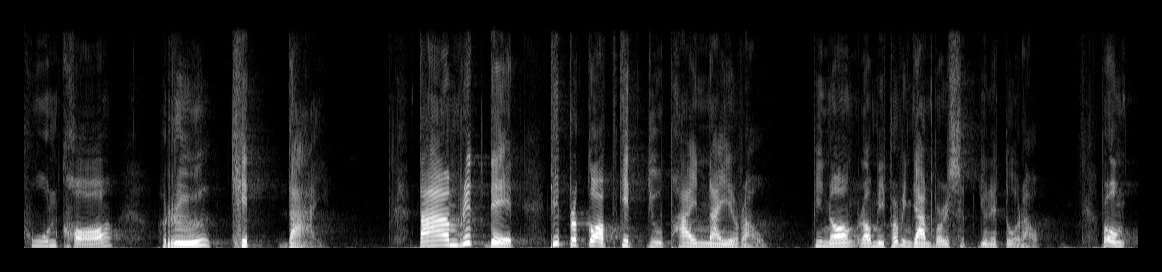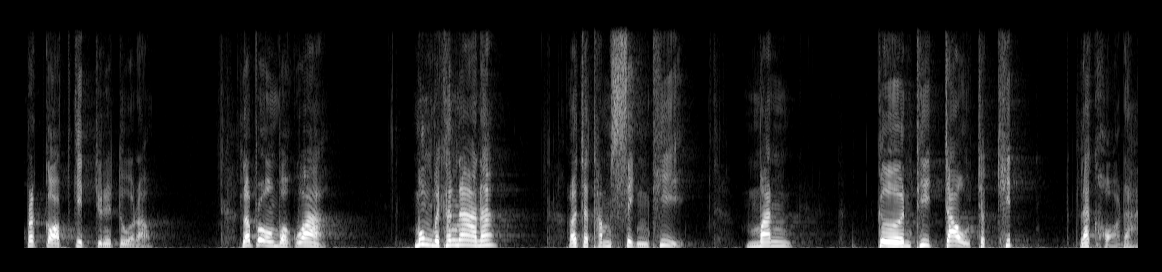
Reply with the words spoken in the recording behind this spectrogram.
ทูลขอ หรือคิดได้ ตามฤทธิเดชที่ประกอบกิจอยู่ภายในเรา พี่น้องเรามีพระวิญญาณบริสุทธิ์อยู่ในตัวเรา พระองค์ประกอบกิจอยู่ในตัวเรา แล้วพระองค์บอกว่ามุ่งไปข้างหน้านะ เราจะทำสิ่งที่มันเกินที่เจ้าจะคิดและขอได้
